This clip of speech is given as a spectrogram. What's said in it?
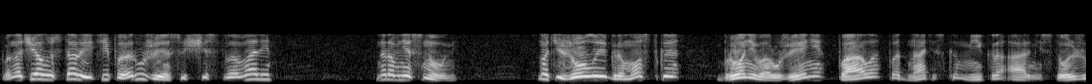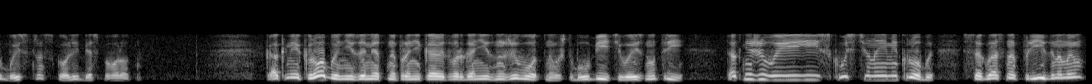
Поначалу старые типы оружия существовали наравне с новыми, но тяжелое, громоздкое броневооружение пало под натиском микроармий столь же быстро, сколь и бесповоротно. Как микробы незаметно проникают в организм животного, чтобы убить его изнутри, так неживые и искусственные микробы, согласно приданным им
